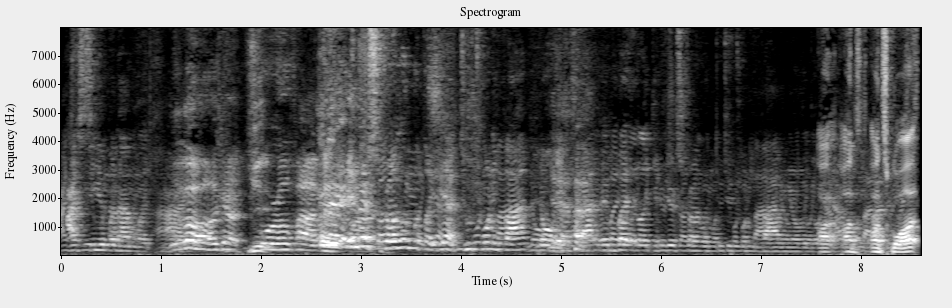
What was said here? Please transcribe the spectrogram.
I see him and I'm like, alright. Oh, I got 405. And they're, and they're struggling with like yeah 225. No Yeah. offense, that, but like if you're struggling with 225 and you're only going On, down on, on squat,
